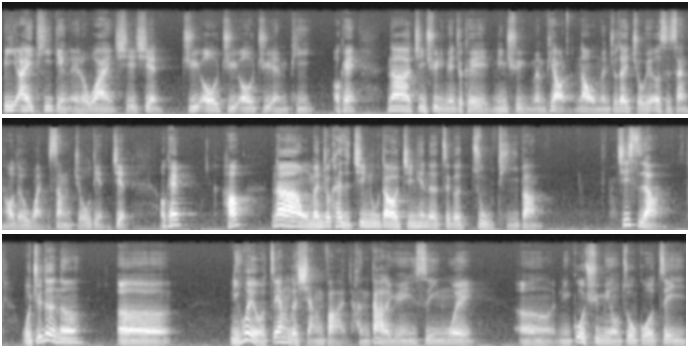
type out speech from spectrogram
，bit 点 ly 斜线 gogogmp。OK，那进去里面就可以领取门票了。那我们就在九月二十三号的晚上九点见。OK，好，那我们就开始进入到今天的这个主题吧。其实啊。我觉得呢，呃，你会有这样的想法，很大的原因是因为，呃，你过去没有做过这一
